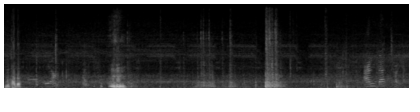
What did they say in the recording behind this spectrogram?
문 닫아. 뭐야? 안 다쳐요.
